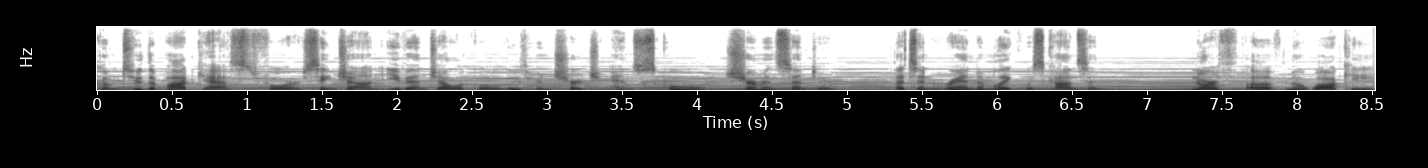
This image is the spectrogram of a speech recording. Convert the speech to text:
Welcome to the podcast for St. John Evangelical Lutheran Church and School, Sherman Center, that's in Random Lake, Wisconsin, north of Milwaukee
